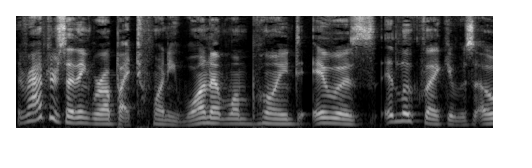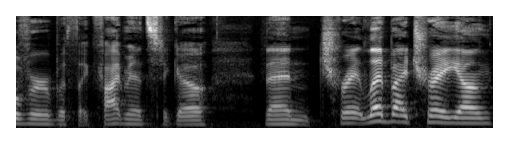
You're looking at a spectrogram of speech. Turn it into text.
The Raptors, I think, were up by 21 at one point. It was, it looked like it was over with like five minutes to go. Then, Trae, led by Trae Young,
